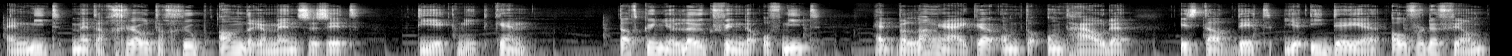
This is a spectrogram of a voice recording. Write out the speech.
en niet met een grote groep andere mensen zit die ik niet ken. Dat kun je leuk vinden of niet. Het belangrijke om te onthouden is dat dit je ideeën over de film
